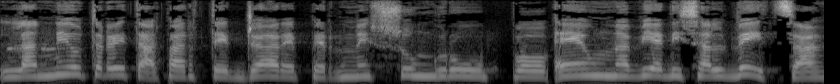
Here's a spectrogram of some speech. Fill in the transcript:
La neutralità, parteggiare per nessun gruppo, è una via di salvezza?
